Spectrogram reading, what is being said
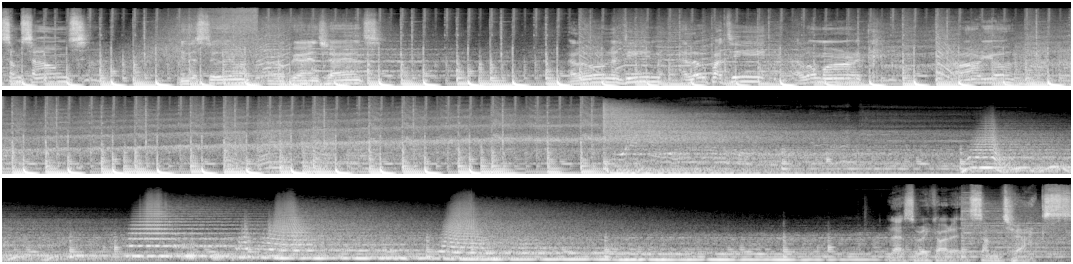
some sounds in the studio. I hope you enjoy it. Hello Nadine. Hello Patty. Hello Mark. Let's record some tracks.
